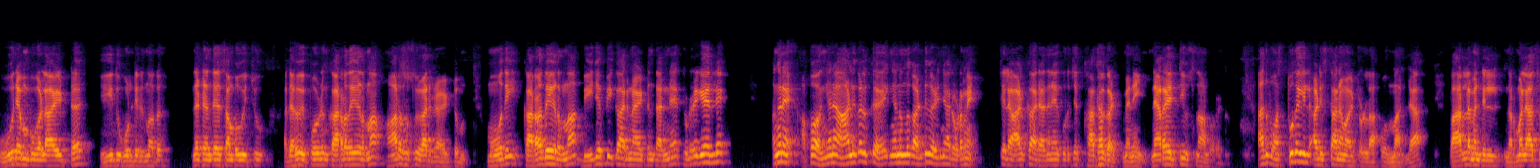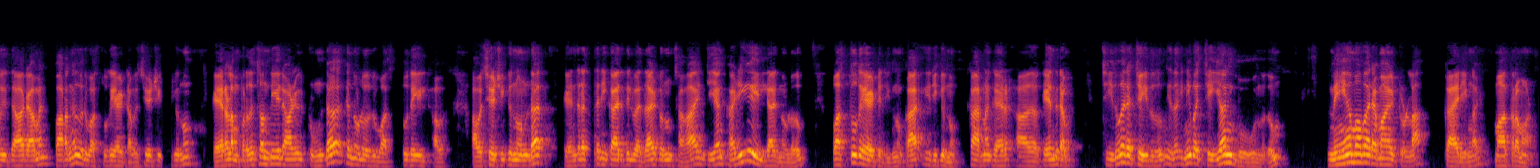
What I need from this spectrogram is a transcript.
കൂരമ്പുകളായിട്ട് ചെയ്തുകൊണ്ടിരുന്നത് എന്നിട്ട് എന്തേ സംഭവിച്ചു? അദ്ദേഹം ഇപ്പോഴും കറതീർന്ന ആർ എസ് എസുകാരനായിട്ടും മോദി കറതീർന്ന ബി ജെ പിക്കാരനായിട്ടും തന്നെ തുടരുകയല്ലേ? അങ്ങനെ അപ്പോൾ അങ്ങനെ ആളുകൾക്ക് ഇങ്ങനെ ഒന്ന് കണ്ടു കഴിഞ്ഞാൽ ഉടനെ ചില ആൾക്കാർ അതിനെക്കുറിച്ച് കഥകൾ മെനയും നെറേറ്റീവ്സ് എന്നാണ് പറയുന്നത്. അത് വസ്തുതയിൽ അടിസ്ഥാനമായിട്ടുള്ള ഒന്നല്ല. പാർലമെന്റിൽ നിർമ്മലാ സീതാരാമൻ പറഞ്ഞത് ഒരു വസ്തുതയായിട്ട് അവശേഷിക്കുന്നു. കേരളം പ്രതിസന്ധിയിലായിട്ടുണ്ട് എന്നുള്ള ഒരു വസ്തുതയിൽ അവ- അവശേഷിക്കുന്നുണ്ട്. കേന്ദ്രത്തിന് ഇക്കാര്യത്തിൽ വലുതായിട്ടൊന്നും സഹായം ചെയ്യാൻ കഴിയുകയില്ല എന്നുള്ളതും വസ്തുതയായിട്ട് ഇരിക്കുന്നു കാരണം കേന്ദ്രം ഇതുവരെ ചെയ്തതും ഇത് ഇനി ചെയ്യാൻ പോകുന്നതും നിയമപരമായിട്ടുള്ള കാര്യങ്ങൾ മാത്രമാണ്.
